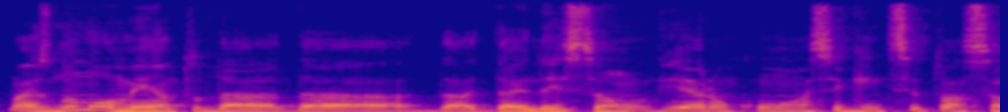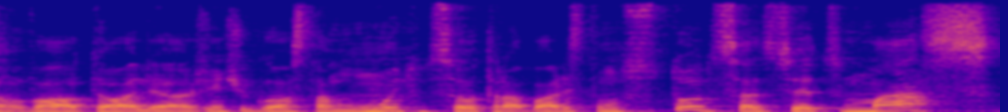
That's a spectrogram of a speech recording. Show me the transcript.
mas no momento da, da, da, da, eleição vieram com a seguinte situação: Walter, olha, a gente gosta muito do seu trabalho, estamos todos satisfeitos, mas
